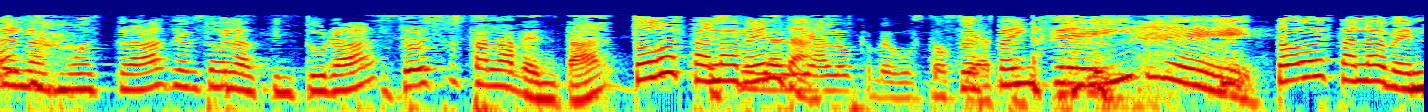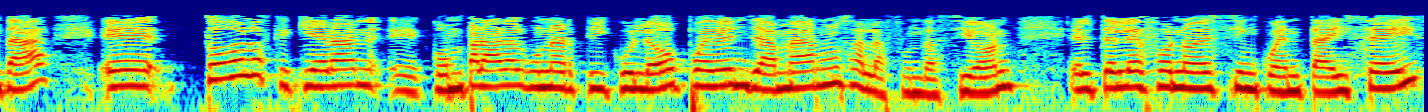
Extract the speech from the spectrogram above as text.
viste las muestras? ¿Ya viste las pinturas? ¿Y todo esto está a la venta? Todo está a Es la que ya venta. algo que me gustó. O sea, está increíble. Sí, todo está a la venta. Eh, todos los que quieran eh, comprar algún artículo pueden llamarnos a la fundación. El teléfono es 56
